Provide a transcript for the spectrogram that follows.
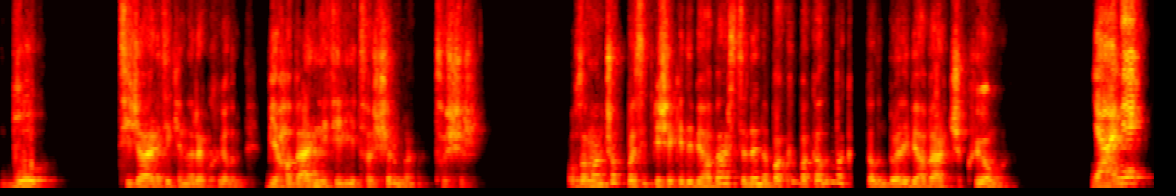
bu ticareti kenara koyalım. Bir haber niteliği taşır mı? Taşır. O zaman çok basit bir şekilde bir haber sitelerine bakın bakalım bakalım böyle bir haber çıkıyor mu? Yani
